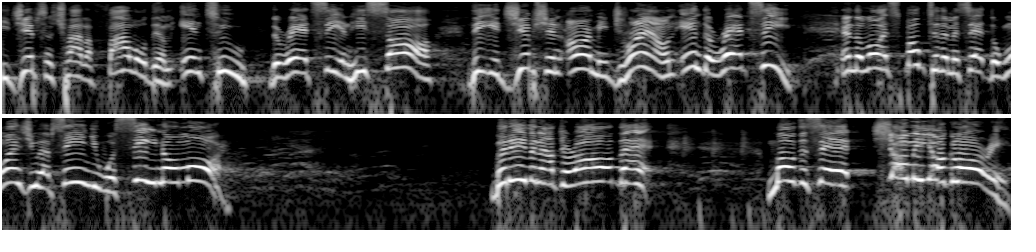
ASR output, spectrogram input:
Egyptians try to follow them into the Red Sea, and he saw the Egyptian army drown in the Red Sea. And the Lord spoke to them and said, The ones you have seen, you will see no more. But even after all that, Moses said, Show me your glory.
